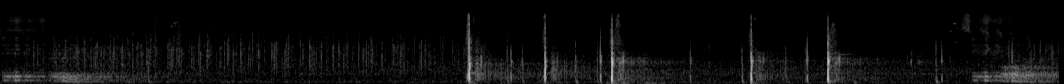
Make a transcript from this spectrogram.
Six three. Six four.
